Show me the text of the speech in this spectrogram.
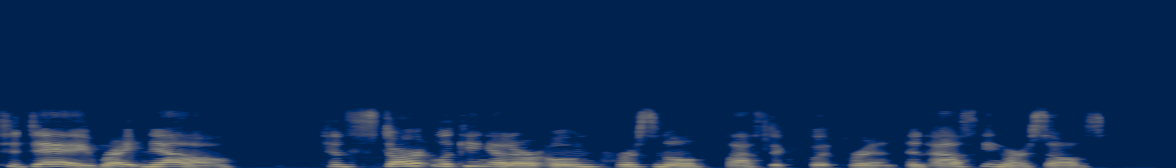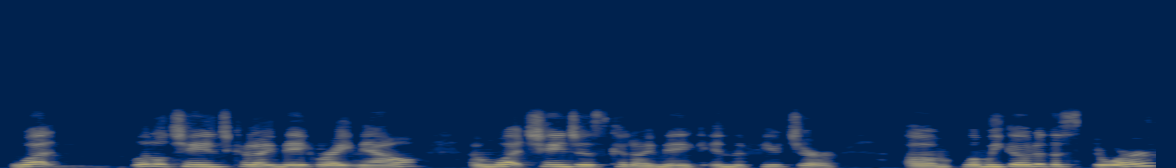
today, right now, can start looking at our own personal plastic footprint and asking ourselves, what little change could I make right now, and what changes could I make in the future? Um, when we go to the store,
